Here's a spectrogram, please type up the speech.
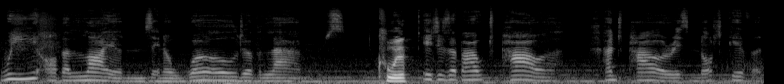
We are the lions in a world of lambs. Cool. It is about power, and power is not given.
